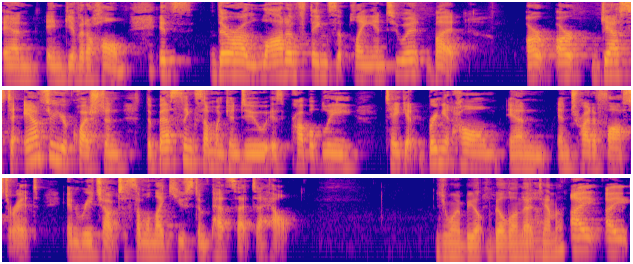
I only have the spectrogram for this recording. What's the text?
and and give it a home? It's there are a lot of things that play into it, but our, our guests to answer your question, the best thing someone can do is probably take it, bring it home and, and try to foster it and reach out to someone like Houston Pet Set to help. Do you want to build on that, yeah. Tama? I, I,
